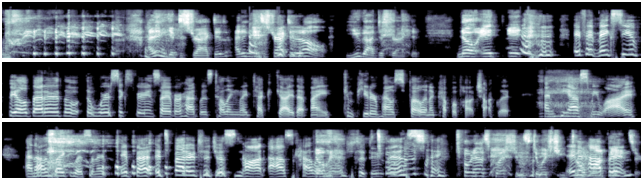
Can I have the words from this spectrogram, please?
I didn't get distracted. I didn't get distracted at all. You got distracted. No, it it if it makes you feel better, the the worst experience I ever had was telling my tech guy that my computer mouse fell in a cup of hot chocolate, and he asked me why. And I was like, "Listen, it, it be- it's better to just not ask how Don't- I managed to do don't this. ask- Like, Don't ask questions to which you don't want the answer.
